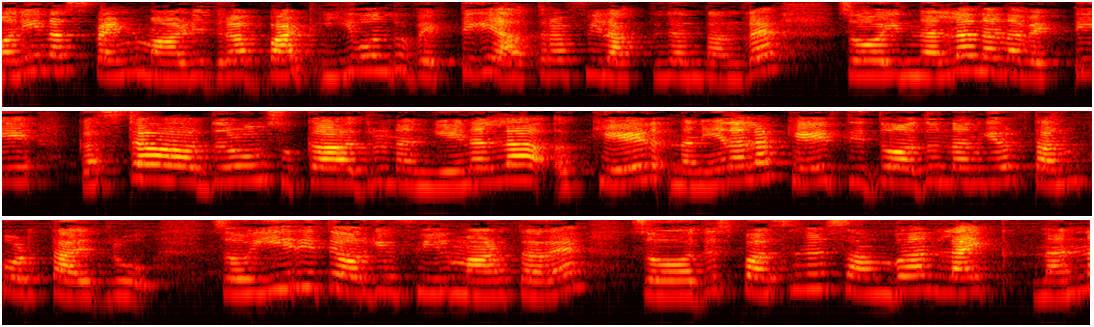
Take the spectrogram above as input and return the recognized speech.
ಮನಿನ ಸ್ಪೆಂಡ್ ಮಾಡಿದ್ರ ಬಟ್ ಈ ಒಂದು ವ್ಯಕ್ತಿಗೆ ಯಾವ ತರ ಫೀಲ್ ಆಗ್ತಿದೆ ಅಂತಂದ್ರೆ ಸೊ ಇದನ್ನೆಲ್ಲ ನನ್ನ ವ್ಯಕ್ತಿ ಕಷ್ಟ ಆದ್ರೂ ಸುಖ ಆದ್ರೂ ನನ್ಗೆ ಏನೆಲ್ಲ ಕೇಳ್ ನಾನು ಏನೆಲ್ಲ ಕೇಳ್ತಿದ್ದು ಅದು ನನ್ಗೆ ಅವ್ರು ತಂದು ಕೊಡ್ತಾ ಇದ್ರು. ಸೊ ಈ ರೀತಿ ಅವ್ರಿಗೆ ಫೀಲ್ ಮಾಡ್ತಾರೆ. So this person is some like ನನ್ನ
